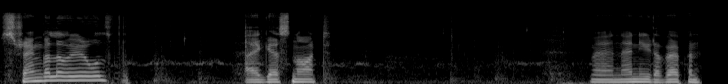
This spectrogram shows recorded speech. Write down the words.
Strangle a werewolf? I guess not. Man, I need a weapon.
